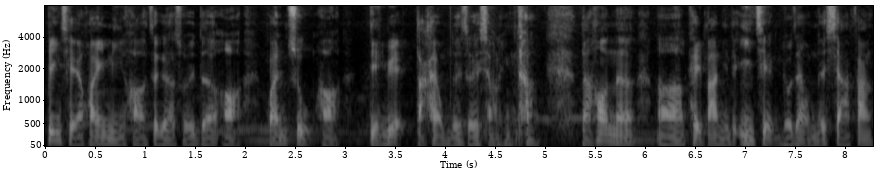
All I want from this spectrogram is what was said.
并且欢迎您哈这个所谓的啊关注哈点阅，打开我们的这个小铃铛，然后呢呃可以把你的意见留在我们的下方，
